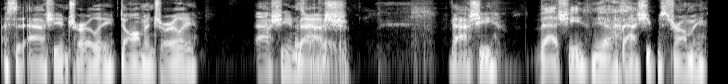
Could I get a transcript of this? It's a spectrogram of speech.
I said Ashy and Charlie, Dom and Charlie, Ashy and That's. Bash, Vashy, Vashi, yeah. Bashy Pastrami.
